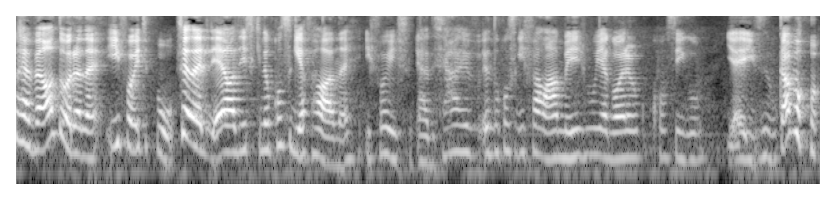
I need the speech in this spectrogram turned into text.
reveladora, né? E foi, tipo, sei lá, ela disse que não conseguia falar, né? E foi isso. Ela disse, ah, eu não consegui falar mesmo e agora eu consigo e é isso, acabou.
